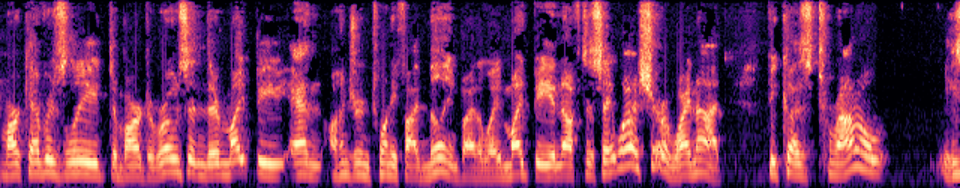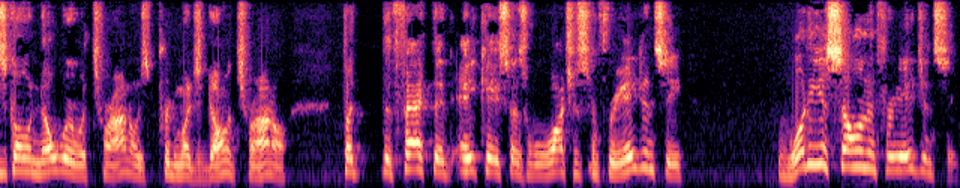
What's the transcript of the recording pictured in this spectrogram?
Marc Eversley, Demar Derozan, there might be, and 125 million, by the way, might be enough to say, well, sure, why not? Because Toronto, he's going nowhere with Toronto. He's pretty much done with Toronto. But the fact that AK says, "Well, watch us in free agency," what are you selling in free agency?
